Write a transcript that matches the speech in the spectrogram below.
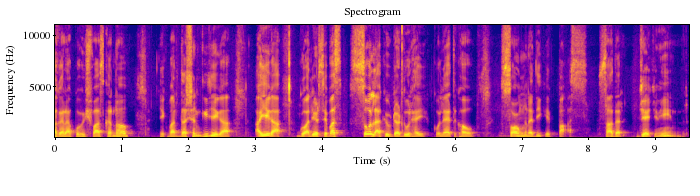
अगर आपको विश्वास करना हो, एक बार दर्शन कीजिएगा। आइएगा, ग्वालियर से बस 16 किलोमीटर दूर है कोलैत गाँव, सौंग नदी के पास। सादर, जय जिनेन्द्र।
